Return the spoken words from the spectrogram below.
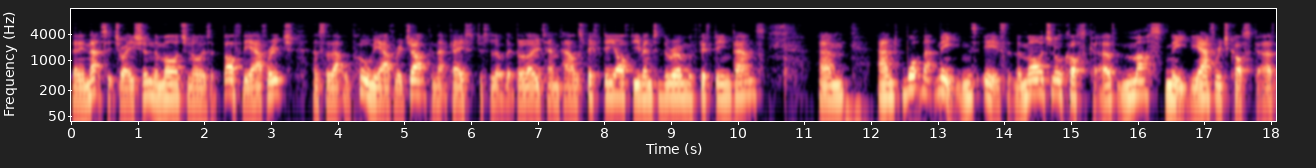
then in that situation the marginal is above the average and so that will pull the average up, in that case just a little bit below £10.50 after you've entered the room with £15. Um, and what that means is that the marginal cost curve must meet the average cost curve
